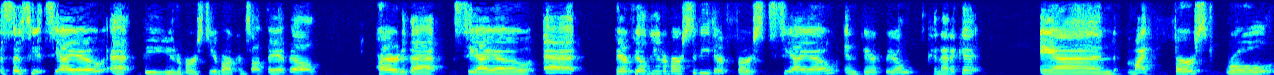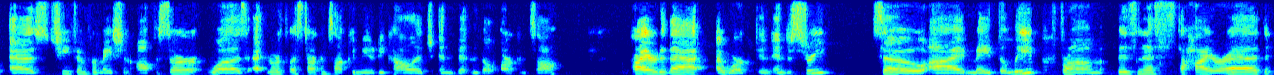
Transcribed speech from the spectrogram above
Associate CIO at the University of Arkansas Fayetteville. Prior to that, CIO at Fairfield University, their first CIO in Fairfield, Connecticut. And my first role as Chief Information Officer was at Northwest Arkansas Community College in Bentonville, Arkansas. Prior to that, I worked in industry. So I made the leap from business to higher ed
